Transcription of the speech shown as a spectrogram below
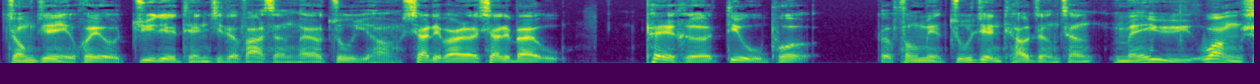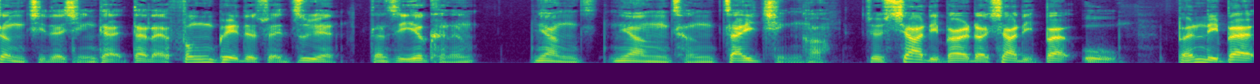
中间也会有剧烈天气的发生，还要注意哈。下礼拜二、下礼拜五，配合第五波的封面，逐渐调整成梅雨旺盛期的形态，带来丰沛的水资源，但是也有可能酿酿成灾情哈。就下礼拜二到下礼拜五，本礼拜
